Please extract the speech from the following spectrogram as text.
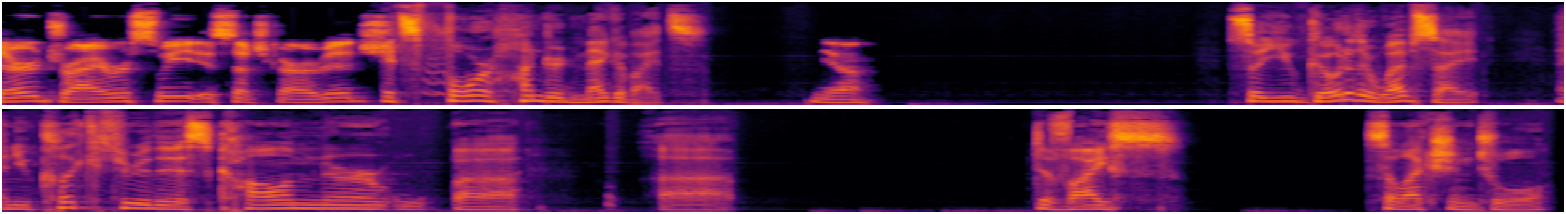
Their driver suite is such garbage. It's 400 megabytes. yeah. So you go to their website and you click through this columnar uh, uh, device selection tool,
